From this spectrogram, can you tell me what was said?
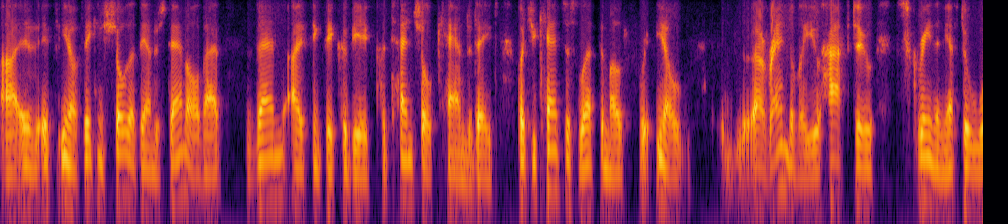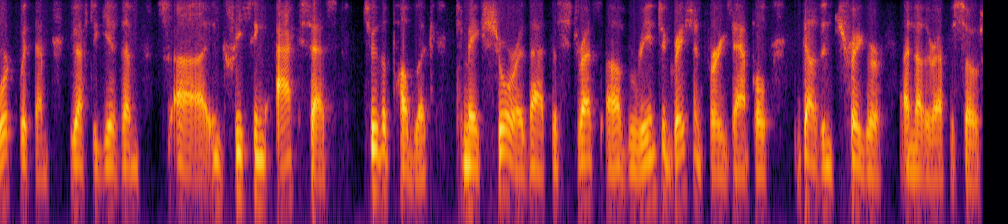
uh, if, if, you know if they can show that they understand all that, then I think they could be a potential candidate. But you can't just let them out, you know. Uh, randomly, you have to screen them. You have to work with them. You have to give them uh, increasing access to the public to make sure that the stress of reintegration, for example, doesn't trigger another episode.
